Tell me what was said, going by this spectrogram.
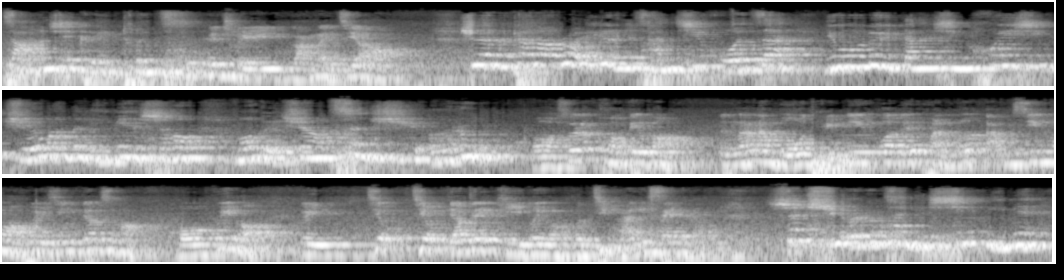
找那些可以吞吃。你嘴狼来嚼。学员们看到，若一个人才。魔鬼需要趁虚而入。哦，所以看到吼，等下那无担心、心是吼，魔鬼吼会接接有这机会吼，进来那些人。趁虚而入，在你的心里面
